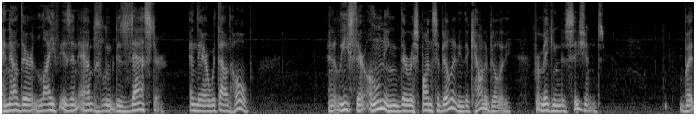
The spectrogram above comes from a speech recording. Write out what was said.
and now their life is an absolute disaster and they are without hope. And at least they're owning their responsibility, the accountability for making decisions. But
